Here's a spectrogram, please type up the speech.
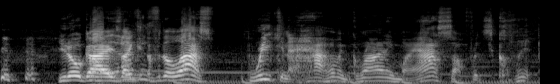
You know, guys, like just- for the last week and a half, I've been grinding my ass off for this clip.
